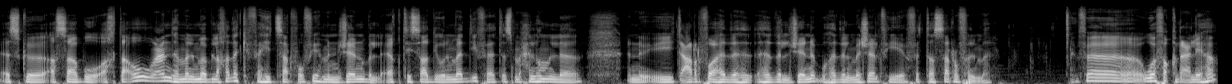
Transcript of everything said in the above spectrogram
اسكو أصابوا أخطأوا وعندهم المبلغ هذا كيف يتصرفوا فيه من الجانب الاقتصادي والمادي؟ فتسمح لهم إنه يتعرفوا هذا هذا الجانب وهذا المجال في في التصرف المال. فوافقنا عليها.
